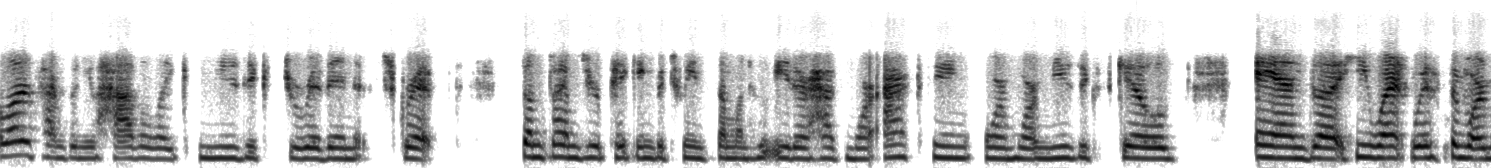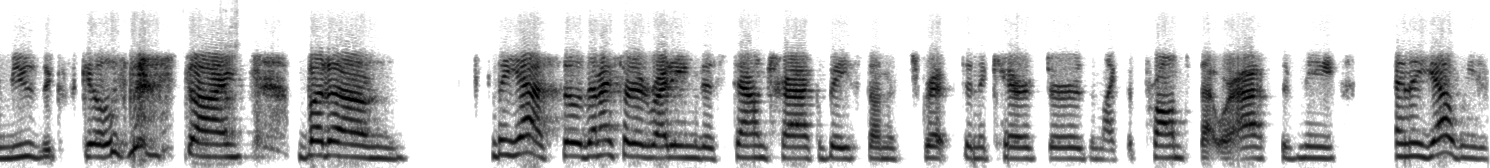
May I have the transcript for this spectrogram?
a lot of times when you have a like music driven script, sometimes you're picking between someone who either has more acting or more music skills and uh, he went with the more music skills this time. But um, but yeah, so then I started writing this soundtrack based on the script and the characters and like the prompts that were asked of me. And then yeah, we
